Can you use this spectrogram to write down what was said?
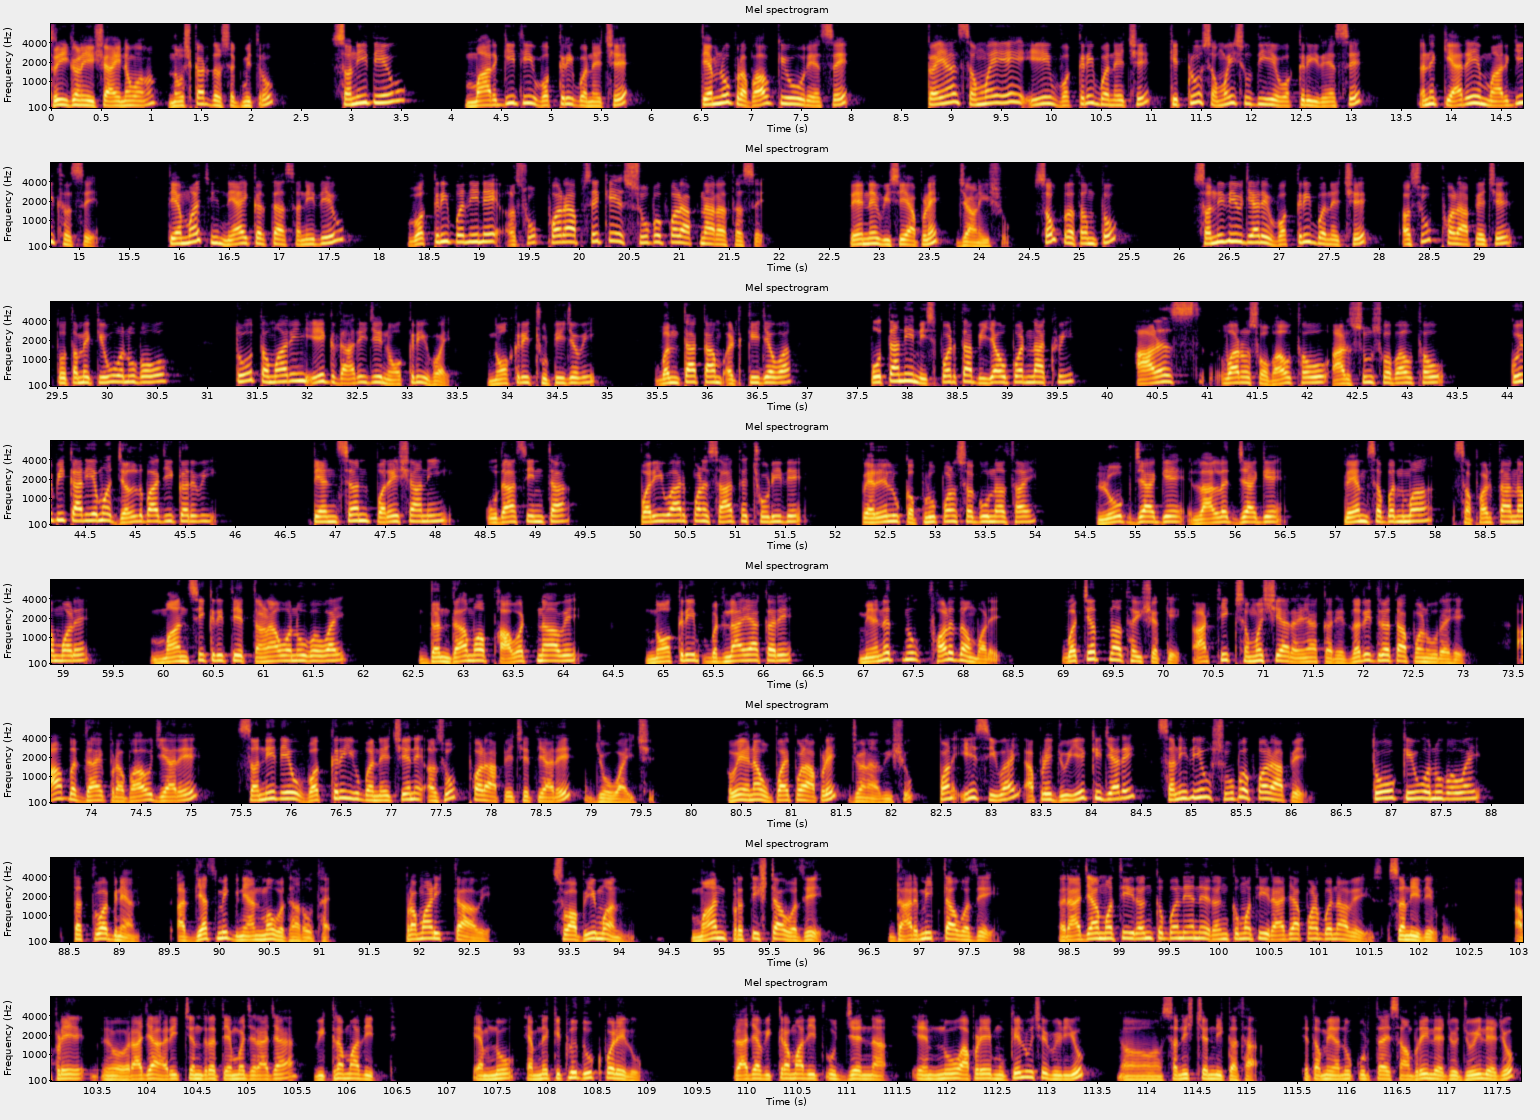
શ્રી ગણેશાય નમઃ. નમસ્કાર દર્શક મિત્રો. શનિદેવ માર્ગીથી વક્રી બને છે. તેમનો પ્રભાવ કેવો રહેશે? કયા સમયે એ વક્રી બને છે? કેટલો સમય સુધી એ વક્રી રહેશે? અને ક્યારે એ માર્ગી થશે? તેમજ ન્યાય કરતા શનિદેવ, વક્રી બનીને અશુભ ફળ આપશે કે શુભ ફળ આપનારા થશે? તેને વિશે આપણે જાણીશું. સૌ પ્રથમ તો, શનિદેવ જ્યારે વક્રી બને છે અશુભ ફળ આપે છે? તો તમે કેવું અનુભવો? તો તમારી એક ધારી જે નોકરી હોય, નોકરી છૂટી જવી, બનતા કામ અટકી જવા, પોતાની નિષ્ફળતા બીજા ઉપર નાખવી, આળસવાળો સ્વભાવ થવો, આળસુ સ્વભાવ થવો, કોઈ બી કાર્યમાં જલ્દબાજી કરવી, ટેન્શન, પરેશાની, ઉદાસીનતા, પરિવાર પણ સાથ છોડી દે, પહેરેલું કપડું પણ સગું ન થાય, લોભ જાગે, લાલચ જાગે, પ્રેમ સંબંધમાં સફળતા ન મળે, માનસિક રીતે તણાવ અનુભવાય, ધંધામાં ફાવટ ન આવે, નોકરી બદલાયા કરે, મહેનતનું ફળ ન મળે, બચત ન થઈ શકે, આર્થિક સમસ્યા રહ્યા કરે, દરિદ્રતા પણ રહે. આ બધાય પ્રભાવ જ્યારે શનિદેવ વક્રી બને છે અને અશુભ ફળ આપે છે ત્યારે જોવાય છે. હવે એના ઉપાય પણ આપણે જણાવીશું. પણ એ સિવાય આપણે જોઈએ કે જ્યારે શનિદેવ શુભ ફળ આપે, તો કેવું અનુભવાય? તત્વજ્ઞાન, આધ્યાત્મિક જ્ઞાનમાં વધારો થાય. પ્રમાણિકતા આવે. સ્વાભિમાન, માન પ્રતિષ્ઠા વધે. ધાર્મિકતા વધે. રાજામાંથી રંક બને અને રંકમાંથી રાજા પણ બનાવે શનિદેવ. આપણે રાજા હરિશ્ચંદ્ર તેમજ રાજા વિક્રમાદિત્ય. એમનું, એમને કેટલું દુઃખ પડેલું. રાજા વિક્રમાદિત્ય ઉજ્જૈનના, એમનું આપણે મૂકેલું છે વીડિયો શનિશ્ચરની કથા. એ તમે અનુકૂળતાએ સાંભળી લેજો, જોઈ લેજો.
